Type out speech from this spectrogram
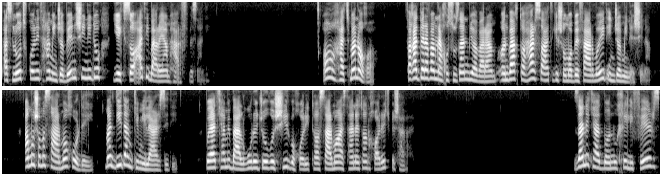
پس لطف کنید همینجا بنشینید و یک ساعتی برایم حرف بزنید. آه حتما آقا. فقط بروم نخ و سوزن بیاورم آن وقت تا هر ساعتی که شما بفرمایید اینجا می نشینم. اما شما سرما خورده اید. من دیدم که می لرزیدید. باید کمی بلغور جو و شیر بخورید تا سرما از تنتان خارج بشود. زن کدبانو خیلی فرز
